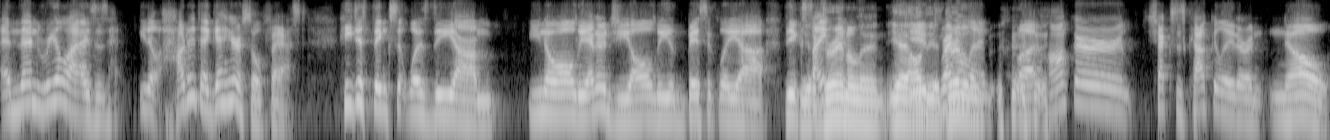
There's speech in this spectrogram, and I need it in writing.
and then realizes, you know, how did I get here so fast? He just thinks it was the um you know, all the energy, all the basically uh the The excitement. adrenaline, yeah, all the adrenaline. adrenaline. but Honker checks his calculator and no,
